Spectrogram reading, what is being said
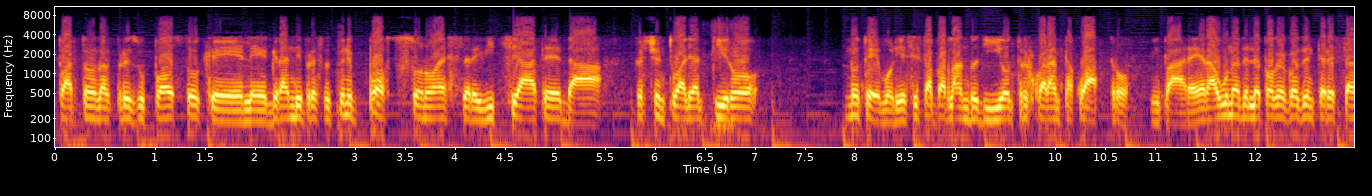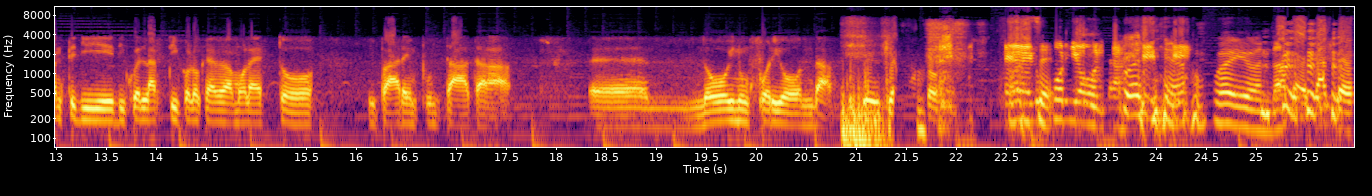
partono dal presupposto che le grandi prestazioni possono essere viziate da percentuali al tiro notevoli e si sta parlando di oltre il 44 mi pare. Era una delle poche cose interessanti di, di quell'articolo che avevamo letto mi pare in puntata ehm, o in un fuori onda. Che appunto è Forse- un fuori onda. Forse è un fuori onda. Vabbè, tanto ho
